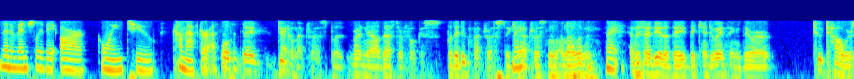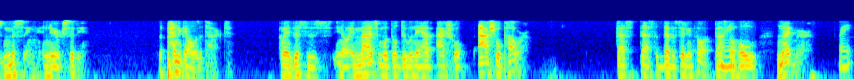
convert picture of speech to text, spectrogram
then eventually they are going to come after us. Well, they do right. come after us, but right now that's their focus. But they do come after us. They came right. after us on, on 9/11. Right. And this idea that they they can't do anything. There are two towers missing in New York City. The Pentagon was attacked. I mean, this is you know imagine what they'll do when they have actual actual power. That's that's the devastating thought. That's right. the whole nightmare. Right.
